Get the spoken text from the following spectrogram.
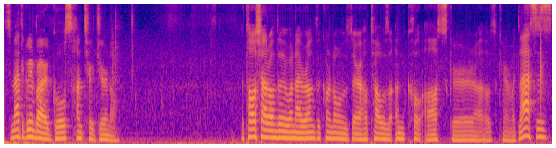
Samantha Greenbriar, Ghost Hunter Journal. A tall shadow on the when I rounded the corner was there. Hotel was Uncle Oscar. I was carrying my glasses.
